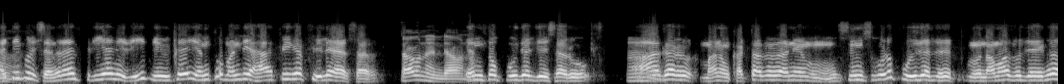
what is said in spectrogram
అయితే ఇప్పుడు చంద్రయాన్ త్రీ అనేది దిగితే ఎంతో మంది హ్యాపీగా ఫీల్ అయ్యారు సార్. అవునండి అవును. ఎంతో పూజలు చేశారు. ఆఖరు మనం కట్టర్ అనే ముస్లిమ్స్ కూడా పూజలు నమాజులు చేయగా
